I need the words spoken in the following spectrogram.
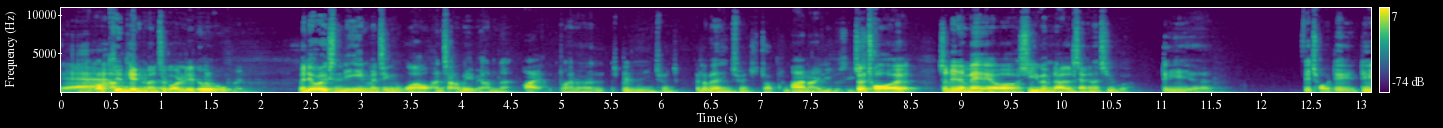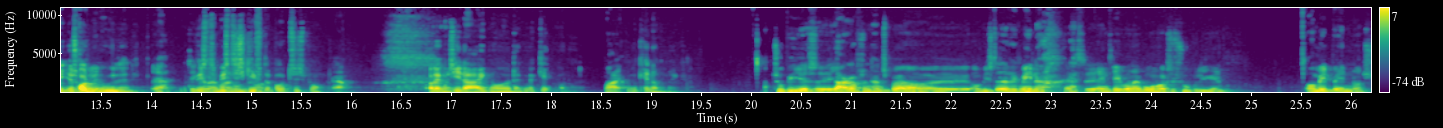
Ja, man ham kendte men, man så godt lidt, Jo, men- jo, men Men det var ikke sådan lige en, man tænkte, wow, han tager ved med ham der. nej, Når han har spillet i en svensk, eller været i en svensk topklub. nej, nej, lige præcis. Så jeg tror, øh, så det der med at sige, hvem der er alternativer, det, øh, Det tror jeg, det, det, jeg tror, det bliver en udlænding, Ja, det kan hvis, være hvis de skifter på et tidspunkt. Ja. Og der kan man sige, at der er ikke noget, der kan man gætte på. Nej. Man kender dem ikke. Tobias øh, Jacobsen, han spørger, øh, om vi stadigvæk mener, at angriberne er gode nok til Superligaen. Og midtbanen også.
